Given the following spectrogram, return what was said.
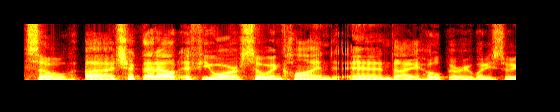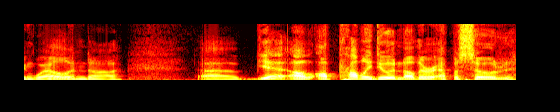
So uh, check that out if you are so inclined, and I hope everybody's doing well and. Uh, uh, yeah, I'll I'll probably do another episode.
